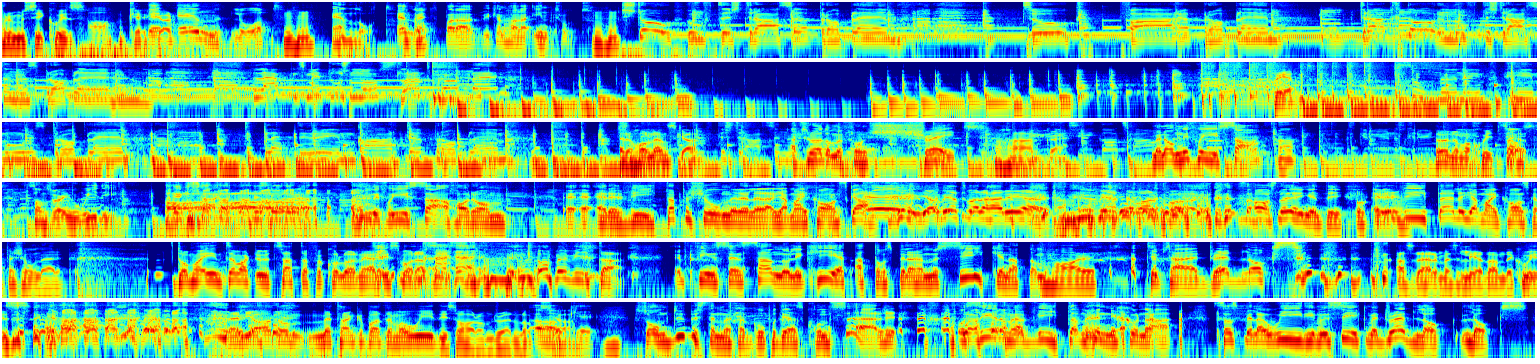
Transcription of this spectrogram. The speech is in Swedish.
Har du musikquiz? Ja. Okej, det kör. är en låt. En låt. En Okej. låt, bara vi kan höra introt. Stå auf der Straße, Problem. Zug, fahren, Problem. Traktoren auf der Straße, ein Problem. Lebensmittel aus dem Ausland, Problem. Vet. Sonnen im Himmel, ein Problem. Blätter im Garten, Problem. Är det holländska? Jag tror att de är från Schweiz. Aha. Okej. Men om ni får gissa. Ja. Hur, den var skitfet. Sounds, sounds very weedy. Exakt, visst låter det? Om ni får gissa, har de... Är, är det vita personer eller är det jamaicanska? Hej, jag vet vad det här är! Nu vet jag varför. Så avslöja ingenting. Okej. Är det vita eller jamaicanska personer? De har inte varit utsatta för kolonialism och rasism. De är vita. Finns det en sannolikhet att de spelar den här musiken, att de har typ så här dreadlocks? Alltså det här är det mest ledande quiz. Men ja, de, med tanke på att den var weedy så har de dreadlocks. Ja, ja. okej. Så om du bestämmer för att gå på deras konsert och se de här vita människorna som spelar weedy musik med dreadlocks,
